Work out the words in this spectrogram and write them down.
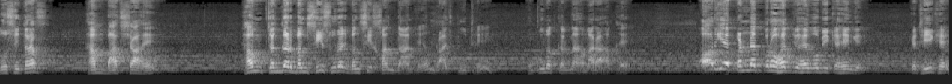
دوسری طرف، ہم بادشاہ ہیں۔ ہم چندر بنسی سورج بنسی خاندان ہیں، ہم راجپوت ہیں۔ حکومت کرنا ہمارا حق ہے۔ اور یہ پنڈت پروہت جو ہے وہ بھی کہیں گے کہ ٹھیک ہے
